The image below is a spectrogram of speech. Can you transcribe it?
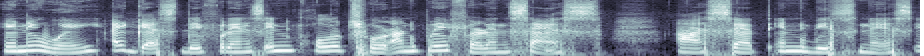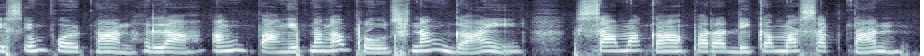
Anyway, I guess difference in culture and preferences. Asset in business is important. Hala, ang pangit ng approach ng guy. Sama ka para di ka masaktan.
